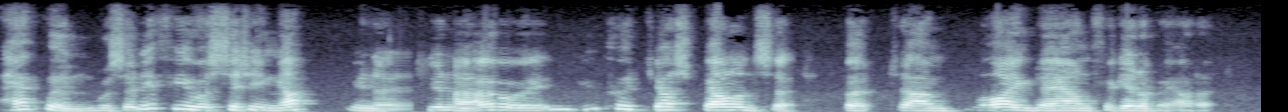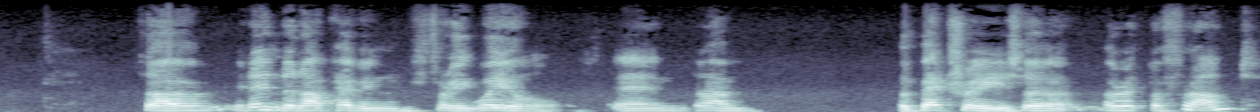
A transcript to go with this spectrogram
happened was that if you were sitting up in it, you know, you could just balance it, but um, lying down, forget about it. So it ended up having three wheels, and um, the batteries are, are at the front.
